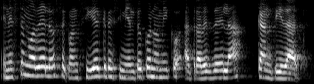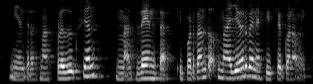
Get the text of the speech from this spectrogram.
En este modelo se consigue el crecimiento económico a través de la cantidad, mientras más producción, más ventas y por tanto mayor beneficio económico.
